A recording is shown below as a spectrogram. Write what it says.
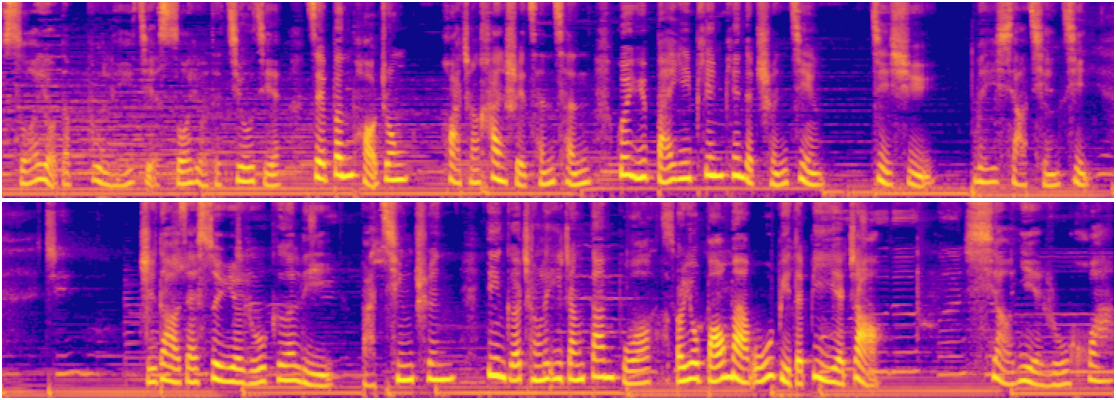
所有的不理解，所有的纠结，在奔跑中化成汗水层层，归于白衣翩翩的纯净，继续微笑前进，直到在岁月如歌里，把青春定格成了一张单薄而又饱满无比的毕业照，笑靥如花。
